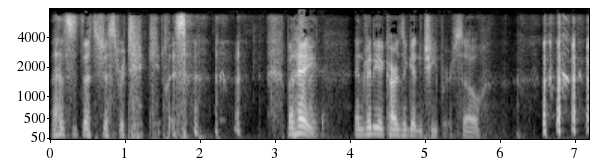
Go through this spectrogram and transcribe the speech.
that's that's just ridiculous. but hey, Like. Nvidia cards are getting cheaper, so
